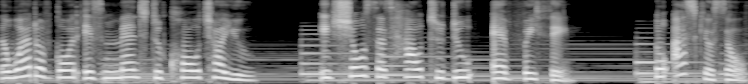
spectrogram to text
The Word of God is meant to culture you, it shows us how to do everything. So ask yourself,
